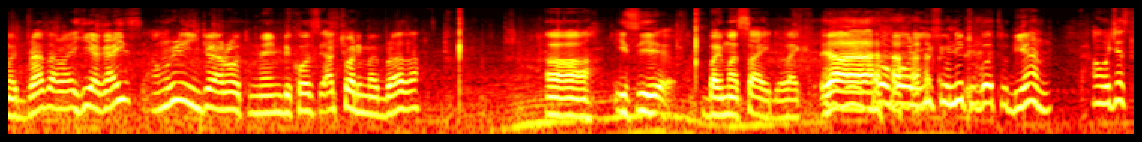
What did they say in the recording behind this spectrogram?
my brother right here, guys. I'm really enjoy a lot, man, because actually my brother uh is here by my side. Like, "Oh, Yeah. man, don't worry. If you need to go to Dian, I will just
